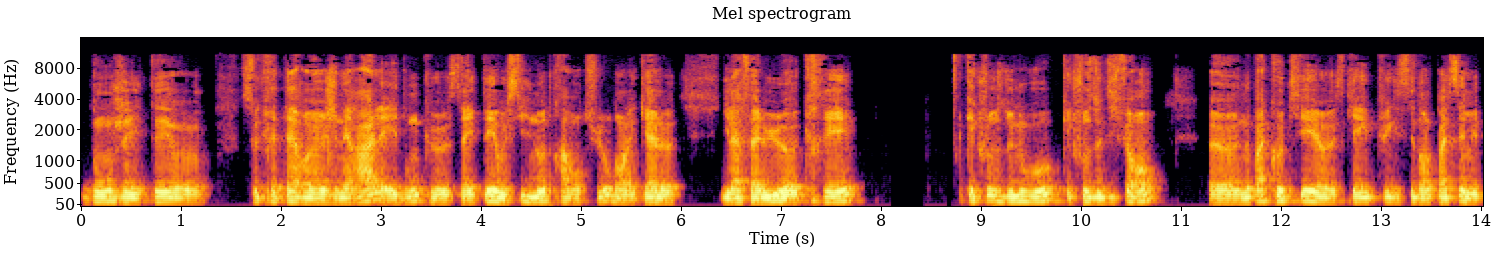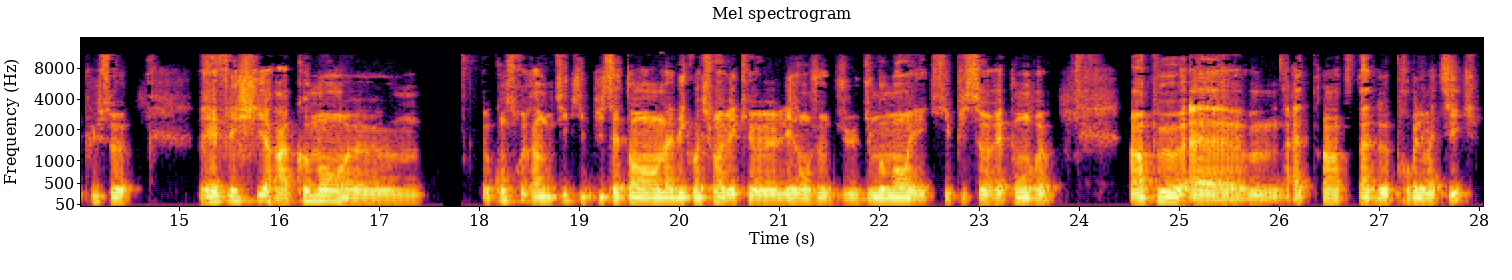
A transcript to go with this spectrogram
dont j'ai été euh, secrétaire euh, général et donc euh, ça a été aussi une autre aventure dans laquelle il a fallu créer quelque chose de nouveau, quelque chose de différent, euh, ne pas copier euh, ce qui a pu exister dans le passé, mais plus euh, réfléchir à comment construire un outil qui puisse être en adéquation avec les enjeux du, du, moment et qui puisse répondre un peu à un tas de problématiques.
